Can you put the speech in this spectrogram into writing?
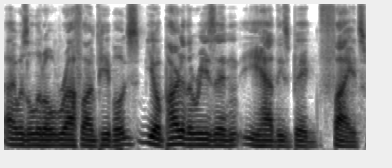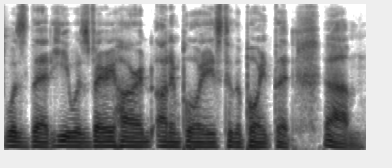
I was a little rough on people. You know, part of the reason he had these big fights was that he was very hard on employees to the point that um,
